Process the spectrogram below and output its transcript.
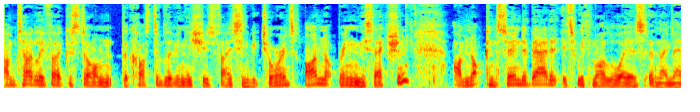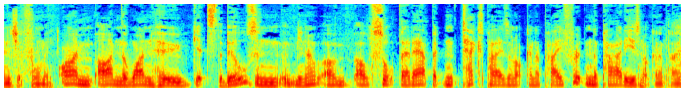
I'm totally focused on the cost of living issues facing Victorians. I'm not bringing this action. I'm not concerned about it. It's with my lawyers and they manage it for me. I'm I'm the one who gets the bills and you know I'll, I'll sort that out. But taxpayers are not going to pay for it and the party is not going to pay.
